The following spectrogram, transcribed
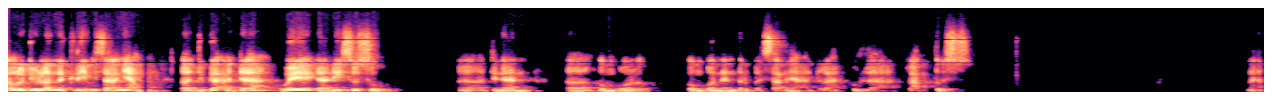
Kalau di luar negeri misalnya eh, juga ada W dari susu eh, dengan komponen terbesarnya adalah gula laktus. Nah,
